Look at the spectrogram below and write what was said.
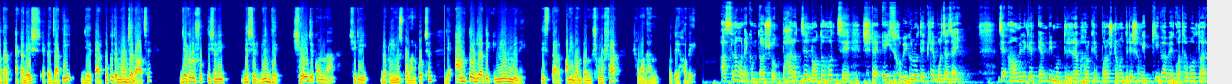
অর্থাৎ একটা দেশ, একটা জাতি যে তার প্রকৃত মর্যাদা আছে যে কোনো শক্তিশালী দেশের বিরুদ্ধে সেও যে কম না, সেটি ডক্টর ইউনুস প্রমাণ করছেন যে আন্তর্জাতিক নিয়ম মেনে তিস্তার পানি বন্টন সমস্যার সমাধান হতে হবে। আসসালামু আলাইকুম দর্শক, ভারত যে নত হচ্ছে, সেটা এই ছবিগুলো দেখলে বোঝা যায় যে আওয়ামী লীগের এমপি মন্ত্রীরা ভারতের পররাষ্ট্রমন্ত্রীর সঙ্গে কীভাবে কথা বলতো আর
